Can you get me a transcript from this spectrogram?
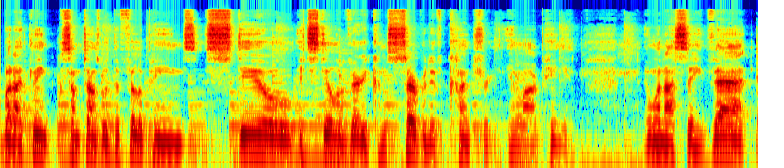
But I think sometimes with the Philippines, still, it's still a very conservative country, in my opinion. And when I say that,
